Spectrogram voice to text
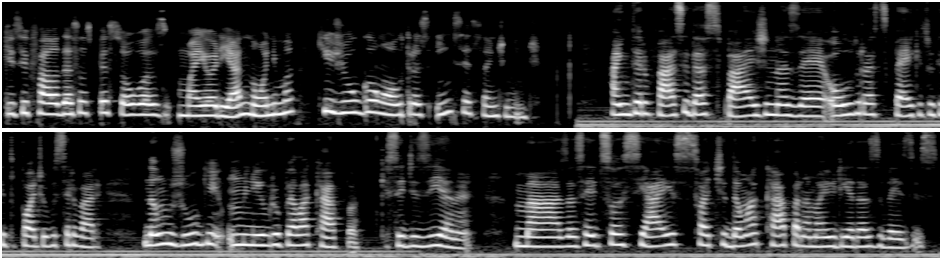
que se fala dessas pessoas, maioria anônima, que julgam outras incessantemente. A interface das páginas é outro aspecto que tu pode observar. Não julgue um livro pela capa, que se dizia, né? Mas as redes sociais só te dão a capa na maioria das vezes.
